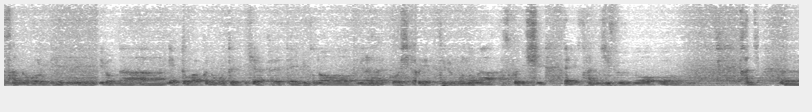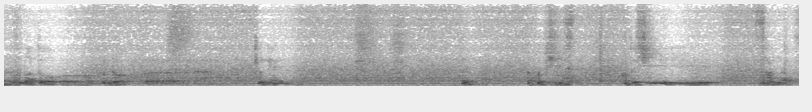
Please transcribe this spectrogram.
さんの方にいろんなネットワークのもとに開かれているその皆さんこうしてくれているものがあそこに第3次ブームを感じその後今度去年え今年です今年3月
